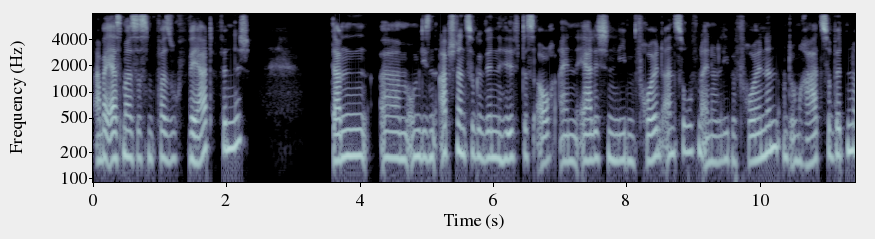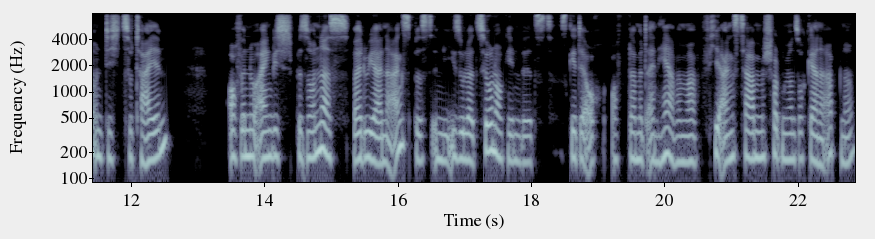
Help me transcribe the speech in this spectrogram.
aber erstmal ist es ein Versuch wert, finde ich. Dann, ähm, um diesen Abstand zu gewinnen, hilft es auch, einen ehrlichen, lieben Freund anzurufen, eine liebe Freundin und um Rat zu bitten und dich zu teilen. Auch wenn du eigentlich besonders, weil du ja in der Angst bist, in die Isolation auch gehen willst. Es geht ja auch oft damit einher. Wenn wir viel Angst haben, schotten wir uns auch gerne ab, ne?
